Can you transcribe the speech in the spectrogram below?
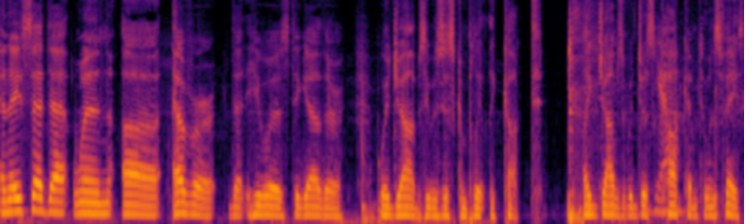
and they said that when uh, ever that he was together with Jobs, he was just completely cucked. Like Jobs would just Yeah. cuck him to his face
